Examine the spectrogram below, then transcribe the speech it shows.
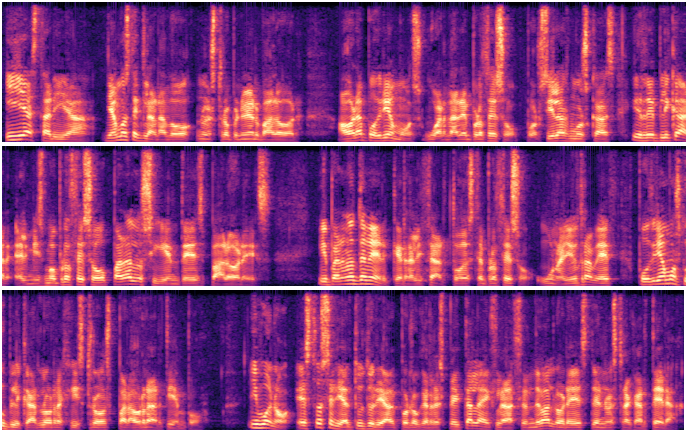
Y ya estaría, ya hemos declarado nuestro primer valor. Ahora podríamos guardar el proceso por si las moscas y replicar el mismo proceso para los siguientes valores. Y para no tener que realizar todo este proceso una y otra vez, podríamos duplicar los registros para ahorrar tiempo. Y bueno, esto sería el tutorial por lo que respecta a la declaración de valores de nuestra cartera.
